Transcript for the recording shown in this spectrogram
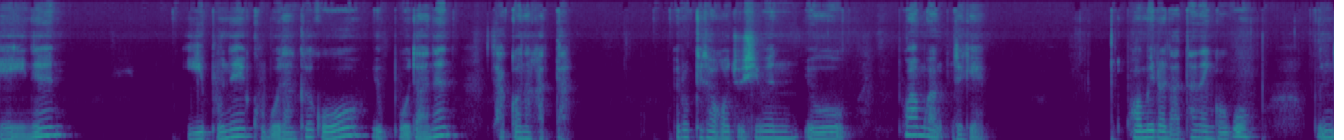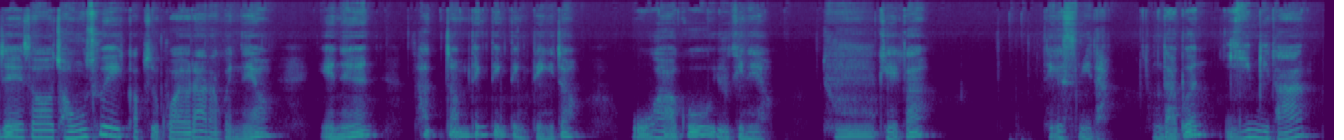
A는 2분의 9보단 크고 6보다는 작거나 같다. 이렇게 적어주시면 요 포함관 되게 범위를 나타낸 거고 문제에서 정수의 값을 구하여라 라고 했네요. 얘는 4. 땡땡땡땡이죠. 5하고 6이네요. 두 개가 되겠습니다. 정답은 2입니다.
